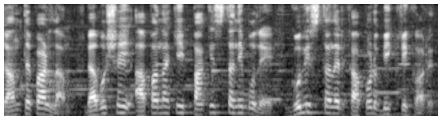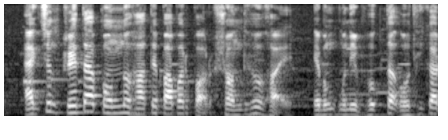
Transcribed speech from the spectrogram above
জানতে পারলাম, ব্যবসায়ী আপা নাকি পাকিস্তানি বলে গুলিস্তানের কাপড় বিক্রি করেন। একজন ক্রেতা পণ্য হাতে পাবার পর সন্দেহ হয় এবং উনি ভোক্তা অধিকার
